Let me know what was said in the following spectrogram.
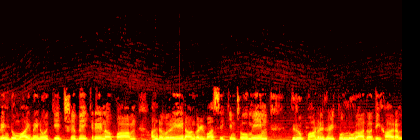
வேண்டுமாய்மை நோக்கி செபிக்கிறேன் அப்பா. ஆண்டவரே நாங்கள் வாசிக்கின்றோமே. திரு பாடல்கள் தொண்ணூறாவது அதிகாரம்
